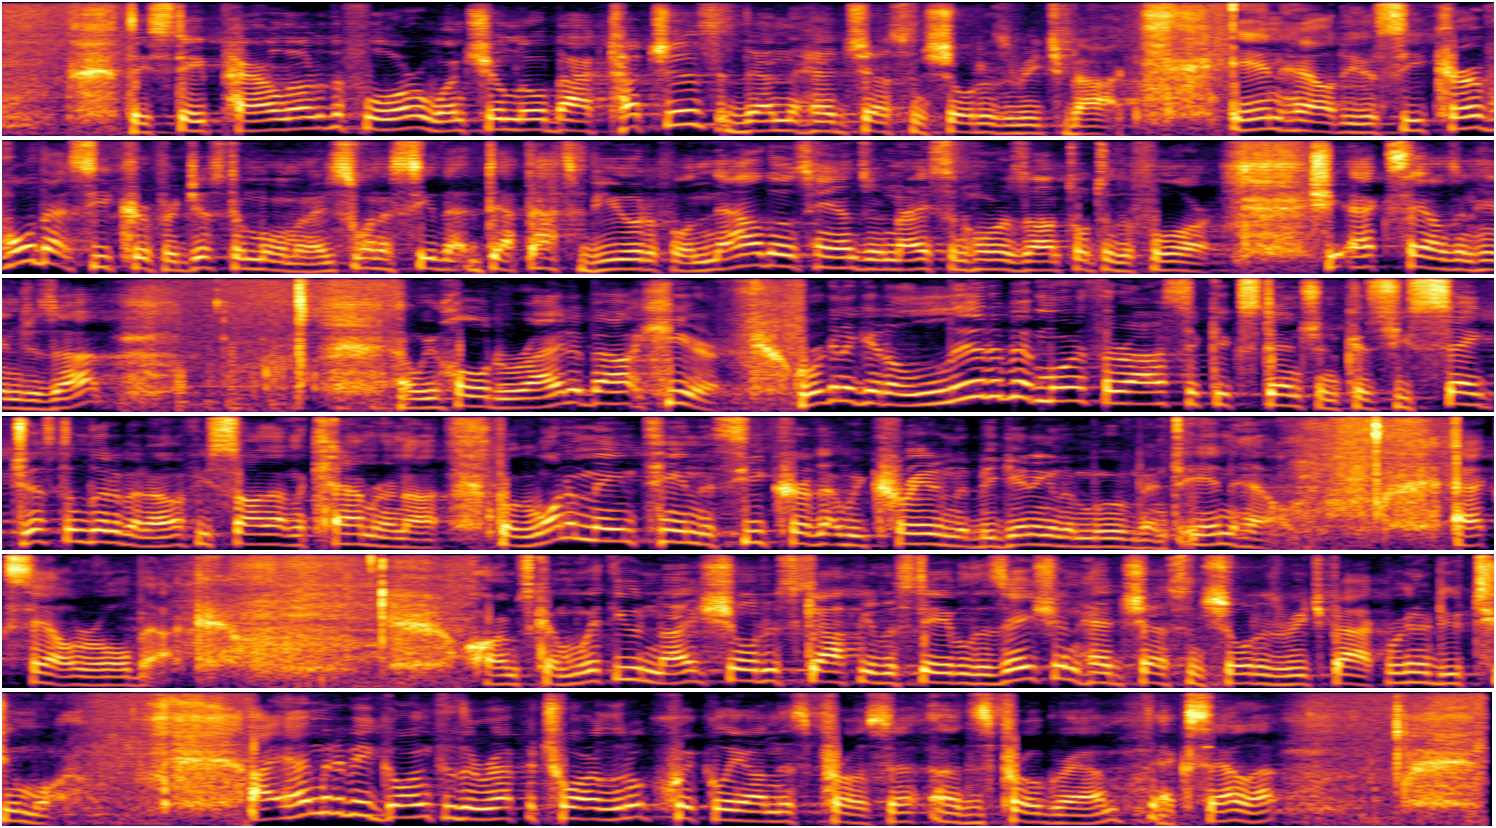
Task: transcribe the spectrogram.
They stay parallel to the floor. Once your low back touches, then the head, chest, and shoulders reach back. Inhale to your C curve. Hold that C curve for just a moment. I just want to see that depth. That's beautiful. Now those hands are nice and horizontal to the floor. She exhales and hinges up and we hold right about here. We're going to get a little bit more thoracic extension because she sank just a little bit. I don't know if you saw that on the camera or not, but we want to maintain the C curve that we created in the beginning of the movement. Inhale, exhale, roll back. Arms come with you, nice shoulder scapula stabilization, head, chest, and shoulders reach back. We're going to do two more. I am going to be going through the repertoire a little quickly on this, process, uh, this program. Exhale up.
